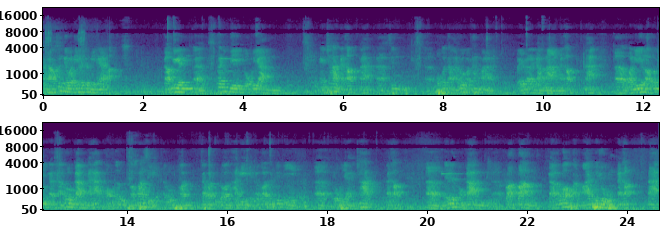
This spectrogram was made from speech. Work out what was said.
นะครับ ซึ่งในวันนี้เราจะมีงานกราบเรียนท่านอธิบดีกรมอุทยานแห่งชาตินะครับนะซึ่งผมก็ทำงานร่วมกับท่านมาเป็นเวลายาวนานนะครับนะวันนี้เราก็มีการงานร่วมกันนะฮะของตำรวจภาคสี่รวจภูธรจังหวัดอุดรธานีแล้วก็ท่านอธิบดีกรมอุทยานแห่งชาตินะครับในเรื่องของการปราบปรามการลักลอบตัดไม้พยุงนะครับนะฮะ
